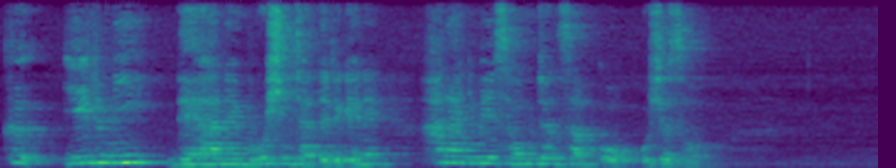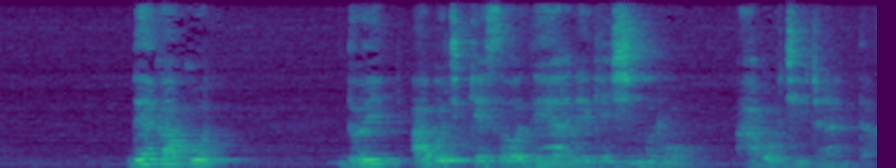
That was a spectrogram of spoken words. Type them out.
그 이름이 내 안에 모신 자들에게는 하나님의 성전 삼고 오셔서 내가 곧 너희 아버지께서 내 안에 계심으로 아버지를 한다.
